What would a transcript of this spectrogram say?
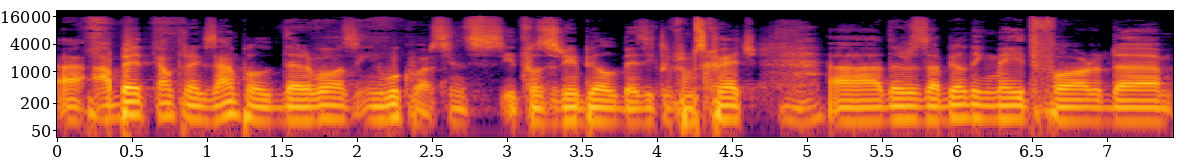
Uh, a bad counterexample there was in Vukovar since it was rebuilt basically from scratch. Uh, there's a building made for the,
